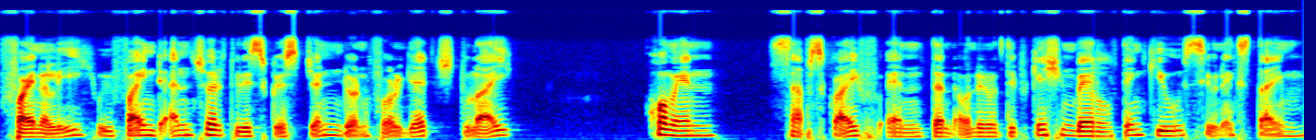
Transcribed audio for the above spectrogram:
Finally, we find the answer to this question. Don't forget to like, comment, subscribe, and turn on the notification bell. Thank you. See you next time.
